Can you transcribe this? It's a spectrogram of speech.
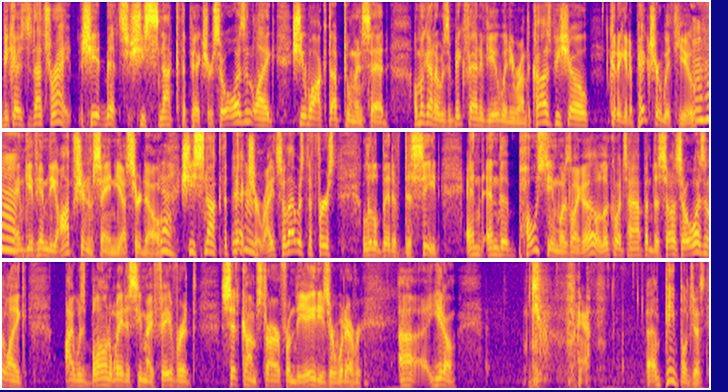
because that's right. She admits she snuck the picture. So it wasn't like she walked up to him and said, Oh my God, I was a big fan of you when you were on The Cosby Show. Could I get a picture with you? And give him the option of saying yes or no. Mm-hmm. Yeah. She snuck the picture, right? So that was the first little bit of deceit. And and the posting was like, Oh, look what's happened to so so. It wasn't like I was blown away to see my favorite sitcom star from the 80s or whatever. Uh, you know, man, uh, people just.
